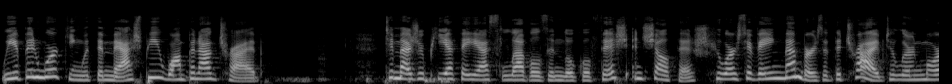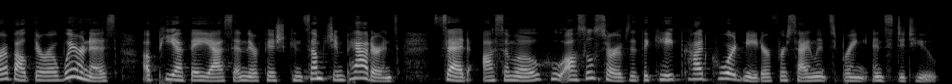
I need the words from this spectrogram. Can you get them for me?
We have been working with the Mashpee Wampanoag tribe to measure PFAS levels in local fish and shellfish who are surveying members of the tribe to learn more about their awareness of PFAS and their fish consumption patterns, said Osimo, who also serves as the Cape Cod coordinator for Silent Spring Institute.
